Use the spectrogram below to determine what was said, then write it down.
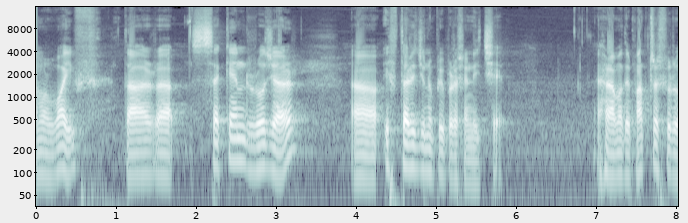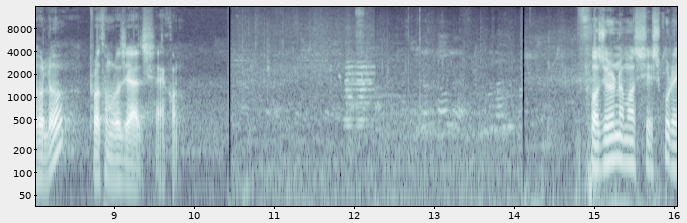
আমার ওয়াইফ তার সেকেন্ড রোজার ইফতারির জন্য প্রিপারেশন নিচ্ছে। আর আমাদের মাত্র শুরু হলো প্রথম রোজা আজ, এখন। ফজরের নামাজ শেষ করে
